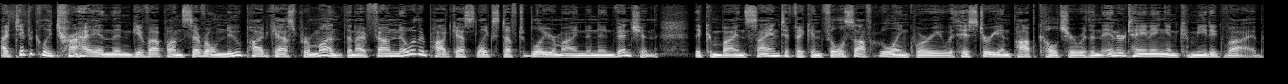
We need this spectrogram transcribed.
I typically try and then give up on several new podcasts per month, and I've found no other podcast like Stuff to Blow Your Mind and Invention that combines scientific and philosophical inquiry with history and pop culture with an entertaining and comedic vibe.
